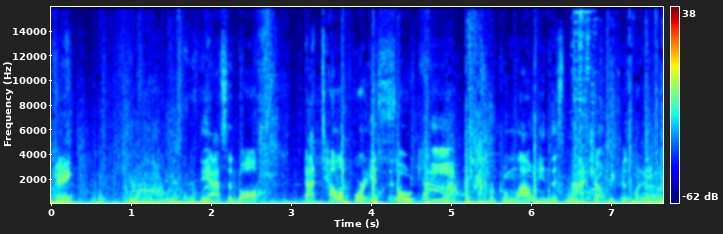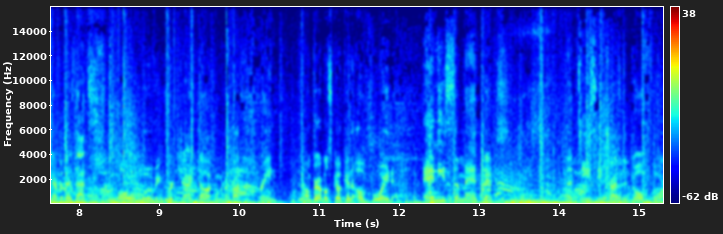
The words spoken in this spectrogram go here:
Okay. There's the acid ball. That teleport is so key for Kung Lao in this matchup because when whenever there's that slow moving projectile coming across the screen, Unbearable Skill can avoid any semantics that DC tries to go for.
